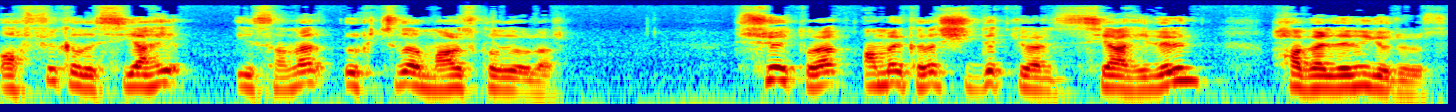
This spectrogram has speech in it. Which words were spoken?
Afrikalı siyahi insanlar ırkçılığa maruz kalıyorlar. Sürekli olarak Amerika'da şiddet gören siyahilerin haberlerini görüyoruz.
